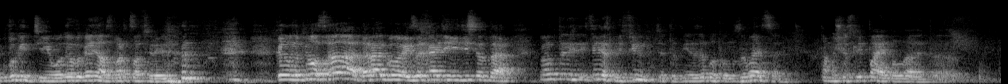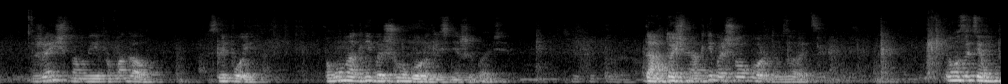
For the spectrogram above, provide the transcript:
выгоните его, его выгонял с дворца все время. Когда он напивался, а, дорогой, заходи, иди сюда. Ну, вот интересный фильм, этот, я забыл, как он называется. Там еще слепая была эта женщина, он ей помогал. Слепой. По-моему, «Огни большого города», если не ошибаюсь. Да, точно, «Огни большого города» называется. И он с этим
